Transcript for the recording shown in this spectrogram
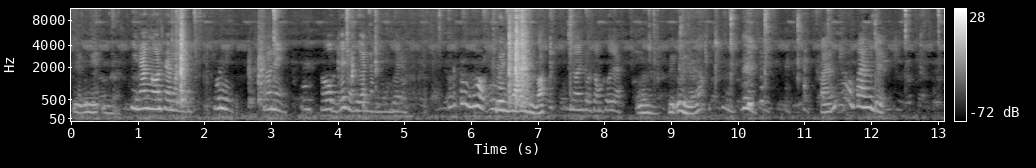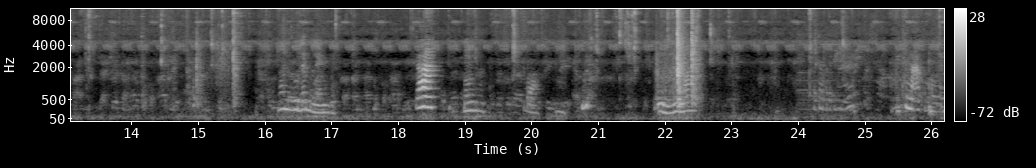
เรียนเนี่ยนี่นั่งนอนแซมอะไรมันนี่นอนนี่โอ้มได้จากเพื่อนนั่นอยู่เพื่อนน่ะมันต้องหอกเรียนยาวอยู่ปะนอนกูสองคืนเลยเออคืออื่นแล้วไปเอาไปเด็ก นั่นรู้ได้มันแรงไปจ้าอืมบอกอื่นเลยมาก ไม่ต้องไปนะขึ้นมาของมึง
